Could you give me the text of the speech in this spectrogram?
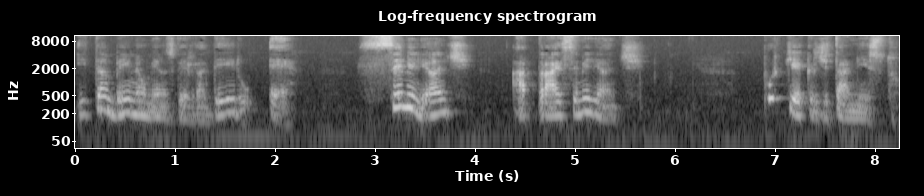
e também não menos verdadeiro é: semelhante atrai semelhante. Por que acreditar nisto?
